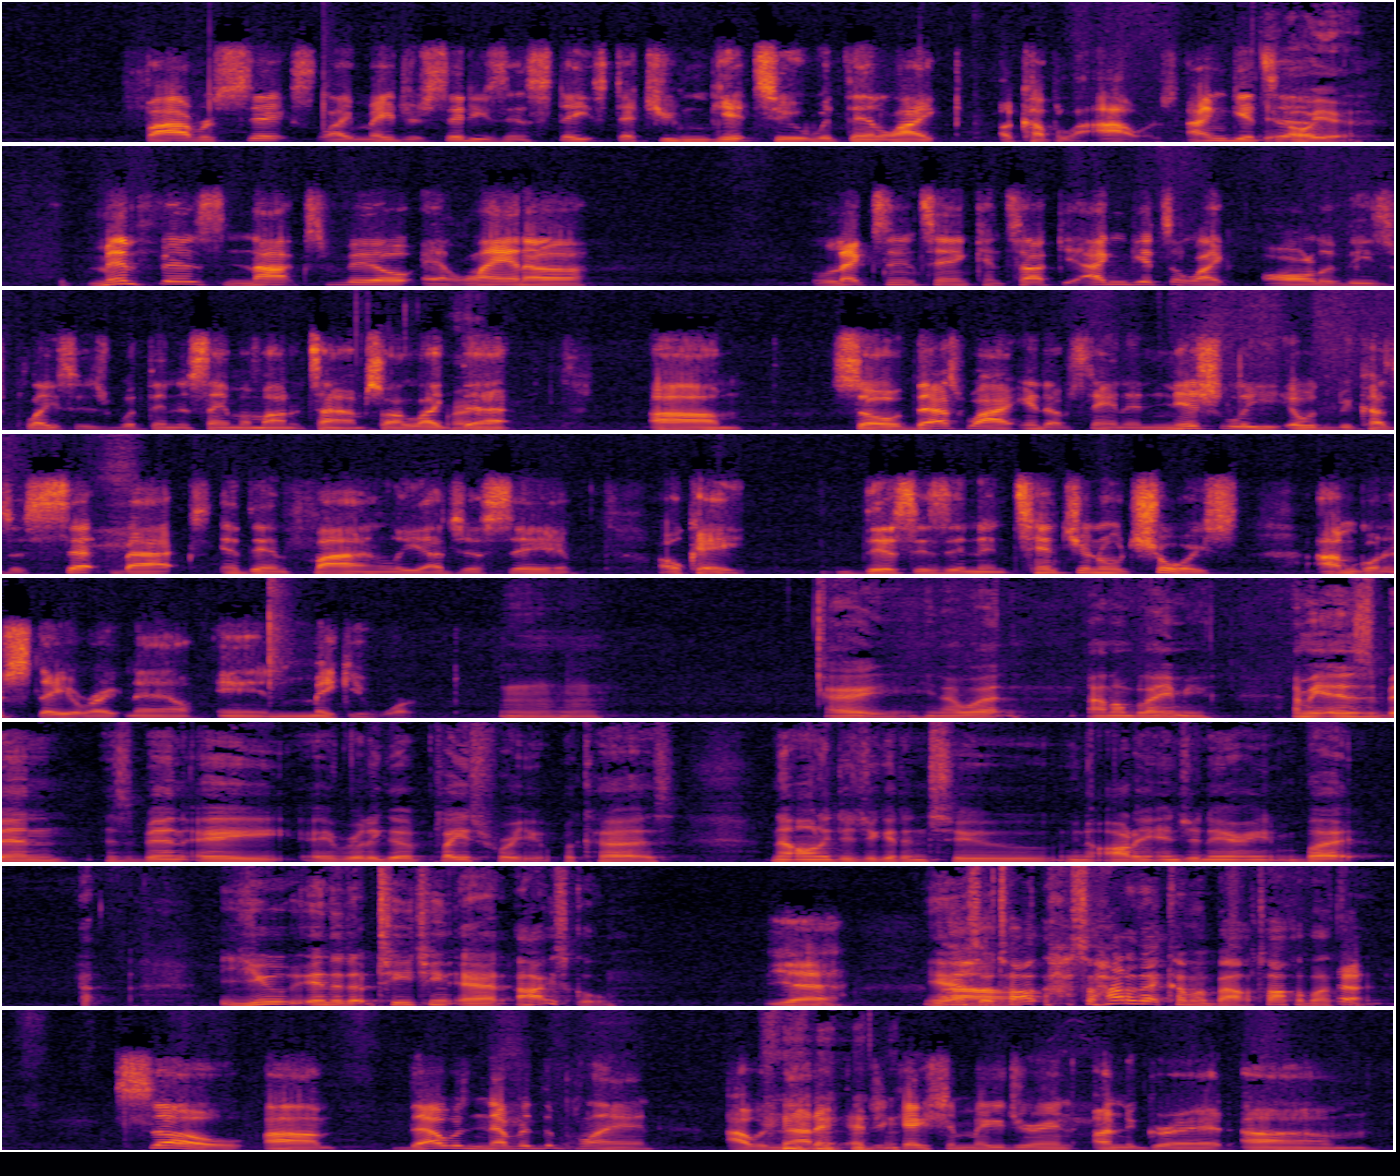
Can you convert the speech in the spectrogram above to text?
five or six like major cities and states that you can get to within like a couple of hours. I can get to oh yeah. Memphis, Knoxville, Atlanta, Lexington, Kentucky. I can get to like all of these places within the same amount of time. So I like right. that. Um, so that's why I end up staying. Initially, it was because of setbacks, and then finally, I just said, "Okay, this is an intentional choice. I'm going to stay right now and make it work." Mm-hmm. Hey, you know what? I don't blame you. I mean, it's been it's been a a really good place for you because not only did you get into you know audio engineering, but you ended up teaching at high school. Yeah. Yeah. So uh, talk. So how did that come about? Talk about yeah. that. So um, that was never the plan. I was not an education major in undergrad, um,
